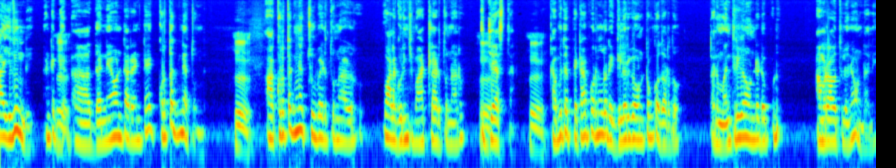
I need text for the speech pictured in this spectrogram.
ఆ ఇది ఉంది అంటే దాన్ని ఏమంటారంటే కృతజ్ఞత ఉంది ఆ కృతజ్ఞత చూపెడుతున్నారు వాళ్ళ గురించి మాట్లాడుతున్నారు చేస్తాను. కాకపోతే పిఠాపురంలో రెగ్యులర్గా ఉండటం కుదరదు. తను మంత్రిగా ఉండేటప్పుడు అమరావతిలోనే ఉండాలి.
